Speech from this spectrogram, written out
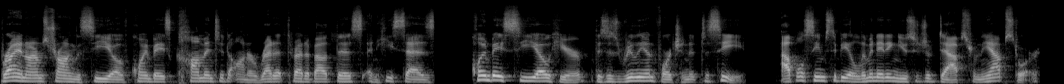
Brian Armstrong, the CEO of Coinbase, commented on a Reddit thread about this, and he says Coinbase CEO here, this is really unfortunate to see. Apple seems to be eliminating usage of dApps from the App Store.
